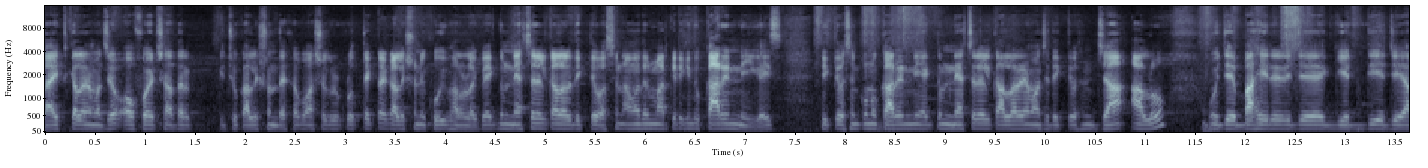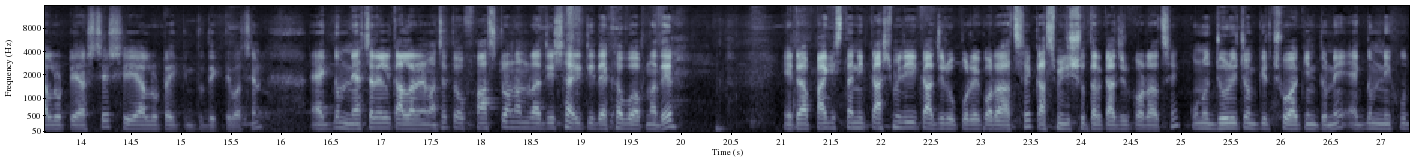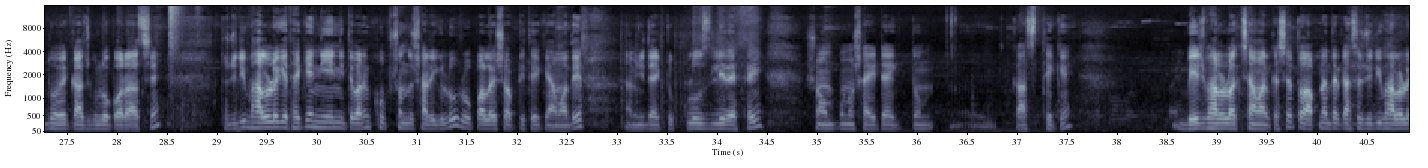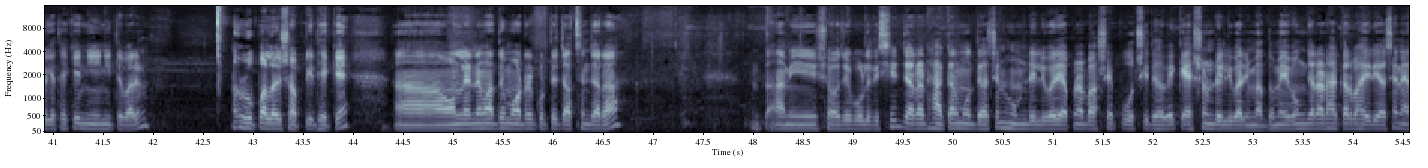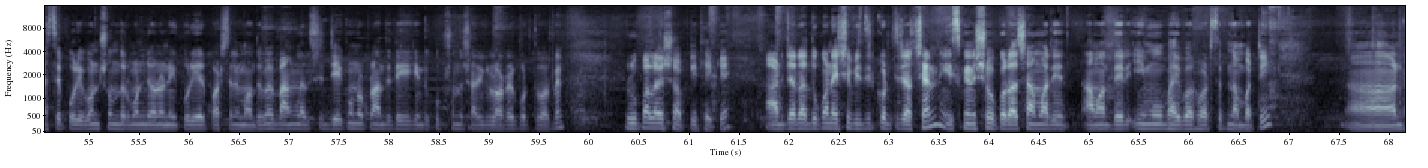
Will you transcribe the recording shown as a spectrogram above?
লাইট কালারের মাঝে অফ হোয়াইট সাদার কিছু কালেকশন দেখাবো। আশা করি প্রত্যেকটা কালেকশনই খুবই ভালো লাগবে। একদম ন্যাচারাল কালার দেখতে পাচ্ছেন। আমাদের মার্কেটে কিন্তু কারেন্ট নেই গাইস দেখতে পাচ্ছেন, কোনো কারেন্ট নেই। একদম ন্যাচারাল কালারের মাঝে দেখতে পাচ্ছেন, যা আলো, ওই যে বাহিরের যে গেট দিয়ে যে আলোটি আসছে, সেই আলোটাই কিন্তু দেখতে পাচ্ছেন। একদম ন্যাচারাল কালারের মাঝে। তো ফার্স্ট অন আমরা যে শাড়িটি দেখাবো আপনাদের, এটা পাকিস্তানি কাশ্মীরি কাজের উপরে করা আছে, কাশ্মীরি সুতার কাজের করা আছে। কোনো জরি চমকির ছোঁয়া কিন্তু নেই। একদম নিখুঁতভাবে কাজগুলো করা আছে। তো যদি ভালো লেগে থাকে, নিয়ে নিতে পারেন। খুব সুন্দর শাড়িগুলো। রূপালয় শপটি থেকে আমাদের। আমি যদি একটু ক্লোজলি দেখাই, সম্পূর্ণ শাড়িটা একদম কাছ থেকে। বেশ ভালো লাগছে আমার কাছে। তো আপনাদের কাছে যদি ভালো লেগে থাকে, নিয়ে নিতে পারেন। রূপালয় শপটি থেকে। অনলাইনের মাধ্যমে অর্ডার করতে চাচ্ছেন যারা আমি সহজে বলে দিচ্ছি, যারা ঢাকার মধ্যে আছেন হোম ডেলিভারি আপনার বাসায় পৌঁছে দিতে হবে ক্যাশ অন ডেলিভারির মাধ্যমে এবং যারা ঢাকার বাইরে আছেন অ্যাসে পরিবহন সুন্দরবন জননী কুরিয়ার পার্সেলের মাধ্যমে বাংলাদেশের যে কোনো প্রান্ত থেকে কিন্তু খুব সুন্দর শাড়িগুলো অর্ডার করতে পারবেন রূপালয় শপটি থেকে। আর যারা দোকানে এসে ভিজিট করতে যাচ্ছেন স্ক্রিনে শো করা আছে আমার আমাদের ইমো ভাইবার হোয়াটসঅ্যাপ নাম্বারটি।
